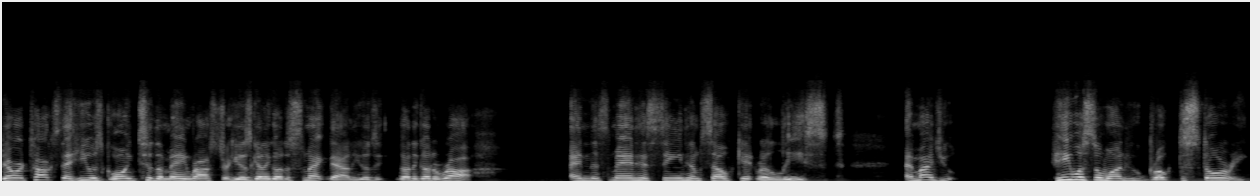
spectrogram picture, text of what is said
there were talks that he was going to the main roster. He was going to go to SmackDown. He was going to go to Raw. And this man has seen himself get released. And mind you, he was the one who broke the story.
